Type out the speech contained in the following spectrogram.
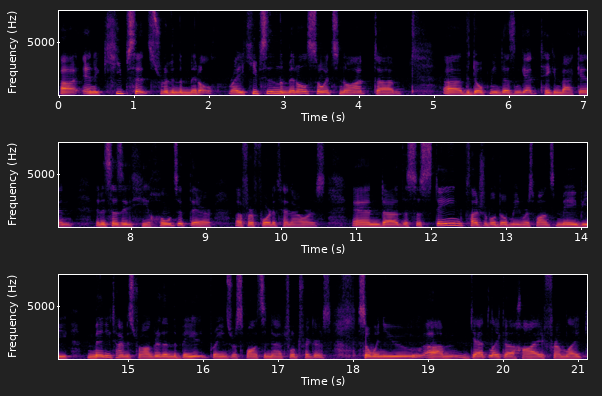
and it keeps it sort of in the middle, right? It keeps it in the middle, so it's not um, uh, the dopamine doesn't get taken back in, and it says that he holds it there uh, for four to ten hours, and uh, the sustained pleasurable dopamine response may be many times stronger than the ba- brain's response to natural triggers. So when you um, get like a high from like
